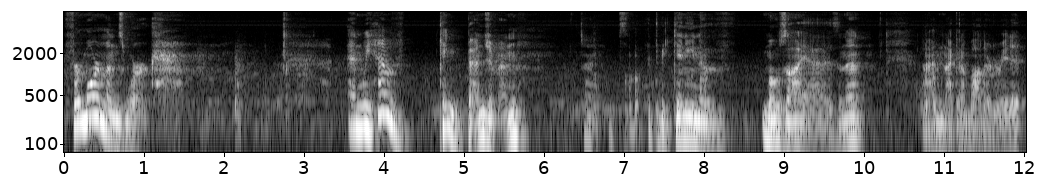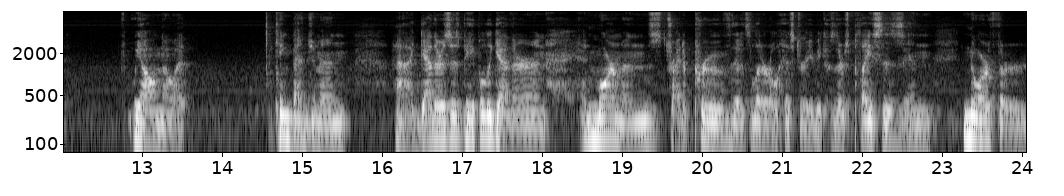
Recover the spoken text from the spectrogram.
for Mormon's work. And we have King Benjamin uh, at the beginning of Mosiah, isn't it? I'm not going to bother to read it. We all know it. King Benjamin uh, gathers his people together and and Mormons try to prove that it's literal history because there's places in North or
